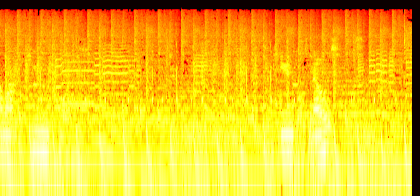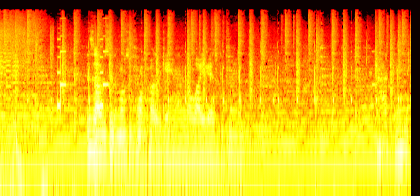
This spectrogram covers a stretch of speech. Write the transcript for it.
I want pupils. Pupils. Nose? This is obviously the most important part of the game. I don't know why you guys are complaining. God dang it.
